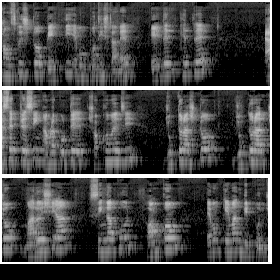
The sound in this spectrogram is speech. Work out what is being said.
সংশ্লিষ্ট ব্যক্তি এবং প্রতিষ্ঠানের এদের ক্ষেত্রে অ্যাসেট ট্রেসিং আমরা করতে সক্ষম হয়েছি। যুক্তরাষ্ট্র, যুক্তরাজ্য, মালয়েশিয়া, সিঙ্গাপুর, হংকং এবং কেমান দ্বীপপুঞ্জ।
